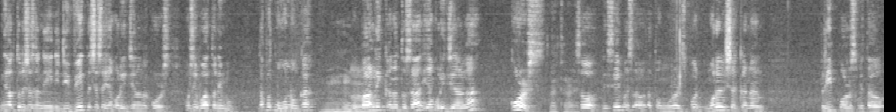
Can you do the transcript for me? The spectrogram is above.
niagto na siya sa ni, ni deviate na siya sa iyang original nga course. Unsa buhaton nimo? Dapat mohunong ka. Mhm. Mabalik ka nga to sa iyang original nga course. That's right. So, the same as our atong words pod, mo rin siya kanang ripples bitaw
